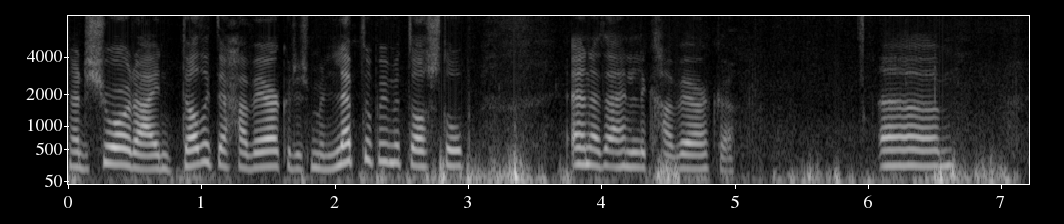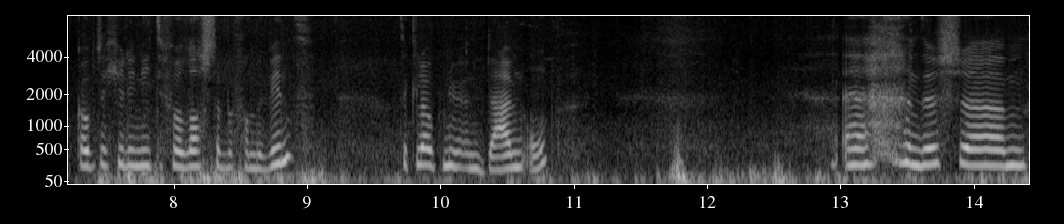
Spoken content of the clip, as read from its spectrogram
naar de shore rijd, dat ik daar ga werken. Dus mijn laptop in mijn tas stop en uiteindelijk ga werken. Um, ik hoop dat jullie niet te veel last hebben van de wind. Want ik loop nu een duin op. Uh, dus um,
